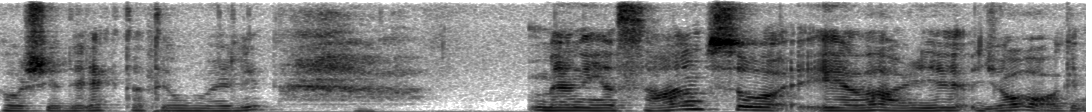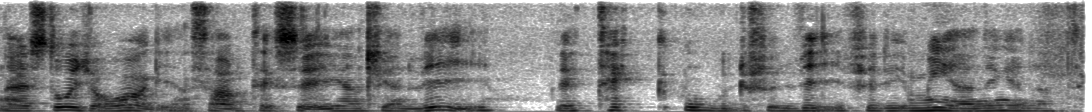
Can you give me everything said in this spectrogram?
hörs ju direkt att det är omöjligt. Men i en psalm så är varje jag, när det står jag i en psalmtext, så är det egentligen vi. Det är ett täckord för vi, för det är meningen att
